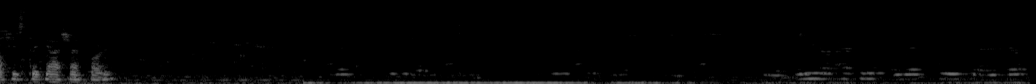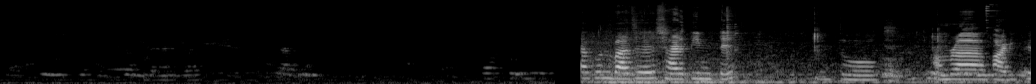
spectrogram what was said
অফিস থেকে আসার পরে। এখন বাজে সাড়ে তিনটে। তো আমরা বাড়িতে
